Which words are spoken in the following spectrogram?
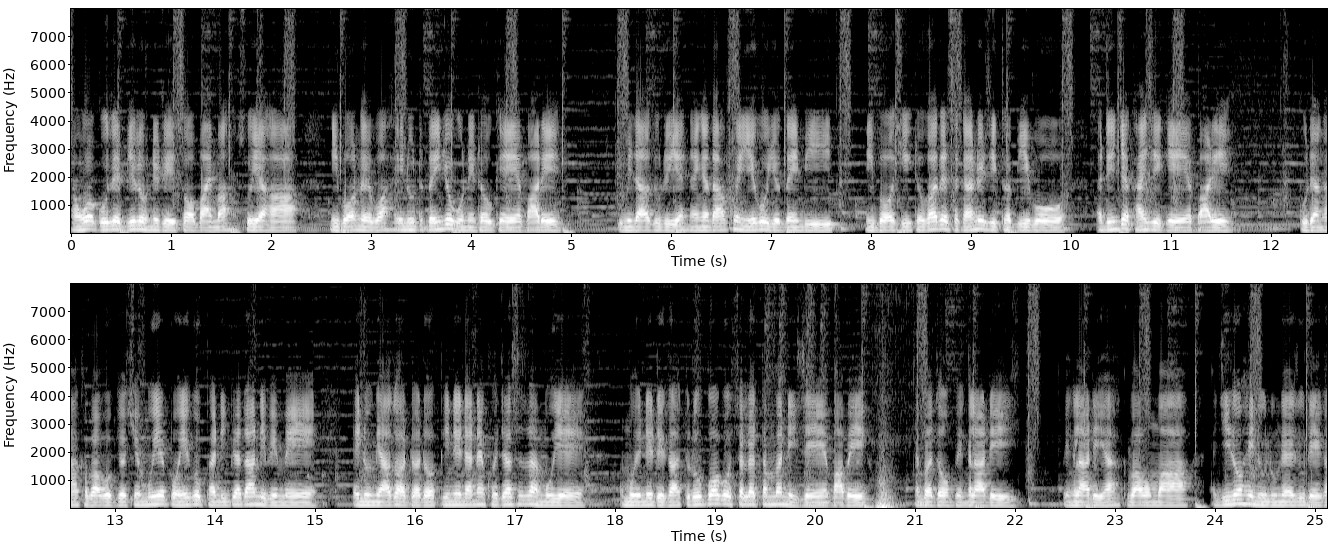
1990ပြည့်လို့နှစ်တွေစောပိုင်းမှာဆိုရဟာနီဘောနယ်ဘွားဟိန္ဒူတသိန်းကျော်ကိုနှင်ထုတ်ခဲ့ရပါတယ်။ဒီမိသားစုတွေရဲ့နိုင်ငံသားအခွင့်အရေးကိုရုပ်သိမ်းပြီးနီဘောရှိဒုက္ခသည်စခန်းတွေစီထွက်ပြေးဖို့အတင်းကျပ်ခိုင်းစေခဲ့ရပါတယ်။ဘူတန်ကကမ္ဘာကိုပျော်ရွှင်မှုရဲ့ပုံရိပ်ကိုဖန်တီးပြသနေပေမဲ့အိန္ဒိုများစွာအတွက်တော့ပြည်နေတာနဲ့ခွဲခြားဆက်ဆံမှုရဲ့အမွေအနှစ်တွေကသူတို့ဘဝကိုဆက်လက်သတ်မှတ်နေစေပါပဲ။နံပါတ်3ဘင်္ဂလားဒေ့ရှ်ဘင်္ဂလားဒေ့ရှ်ဟာကမ္ဘာပေါ်မှာအကြီးဆုံးဟိန္ဒူလူနည်းစုတွေက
